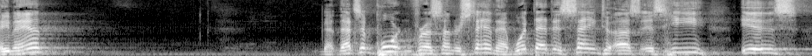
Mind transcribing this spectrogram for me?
Amen? That's important for us to understand that. What that is saying to us is He is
